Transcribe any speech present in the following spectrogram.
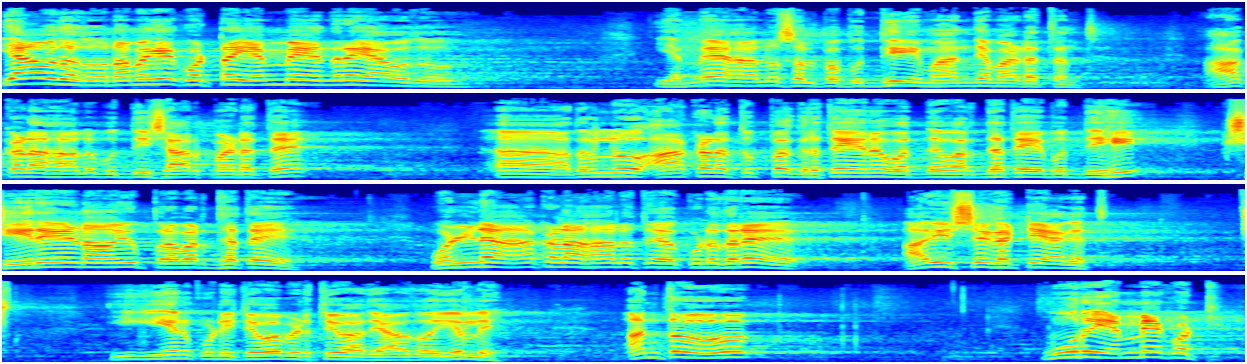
ಯಾವುದದು? ನಮಗೆ ಕೊಟ್ಟ ಎಮ್ಮೆ ಅಂದರೆ ಯಾವುದು? ಎಮ್ಮೆ ಹಾಲು ಸ್ವಲ್ಪ ಬುದ್ಧಿ ಮಾಂದ್ಯ ಮಾಡತ್ತಂತೆ. ಆಕಳ ಹಾಲು ಬುದ್ಧಿ ಶಾರ್ಪ್ ಮಾಡತ್ತೆ. ಅದರಲ್ಲೂ ಆಕಳ ತುಪ್ಪ ಘೃತೇನ ವದ್ದ ವರ್ಧತೆ ಬುದ್ಧಿ, ಕ್ಷೀರೇಣಾಯು ಪ್ರವರ್ಧತೆ. ಒಳ್ಳೆ ಆಕಳ ಹಾಲು ಕುಡಿದರೆ ಆಯುಷ್ಯ ಗಟ್ಟಿಯಾಗತ್ತೆ ಈಗ ಏನು ಕುಡಿತೀವೋ ಬಿಡ್ತೀವೋ ಅದು ಯಾವುದೋ ಇರಲಿ. ಅಂತೂ ಮೂರು ಎಮ್ಮೆ ಕೊಟ್ಟು.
